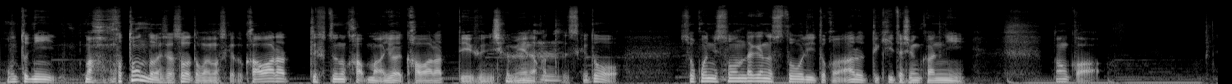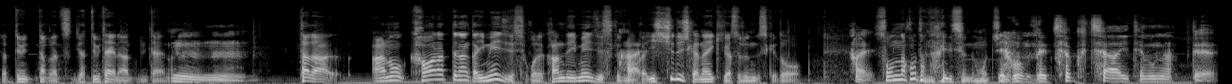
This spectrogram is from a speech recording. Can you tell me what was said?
本当に、まあほとんどの人はそうだと思いますけど、瓦って普通のか、まあいわゆる瓦っていう風にしか見えなかったですけど、そこにそんだけのストーリーとかあるって聞いた瞬間に、なんか、やってみ、なんかやってみたいな、みたいな。うんうん。ただ、あの、瓦ってなんかイメージですよ、これ。完全イメージですけど、はいなんか一種類しかない気がするんですけど、はい。そんなことないですよね、もちでもろん。めちゃくちゃアイテムがあって、へ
